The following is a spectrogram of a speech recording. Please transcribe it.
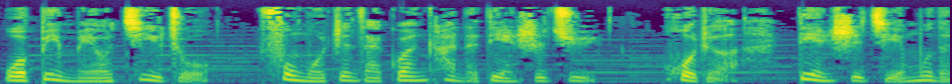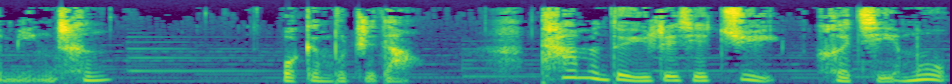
我并没有记住父母正在观看的电视剧或者电视节目的名称，我更不知道他们对于这些剧和节目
